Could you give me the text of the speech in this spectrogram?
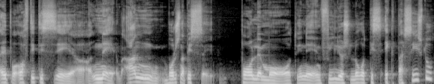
ε, υπό αυτή της, ε, α, ναι, αν μπορείς να πεις πόλεμο ότι είναι εμφύλιος λόγω της έκτασής του,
